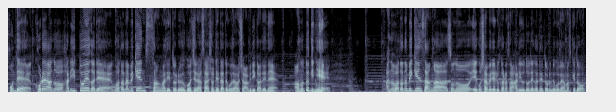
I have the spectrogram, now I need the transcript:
ほんでこれあのハリウッド映画で渡辺謙さんが出とるゴジラ最初出たでございましょうアメリカでね。あの時にあの渡辺謙さんがその英語喋れるからさハリウッド映画出とるんでございますけど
